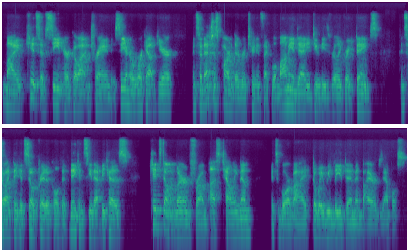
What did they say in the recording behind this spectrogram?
my kids have seen her go out and train, they see her in her workout gear. And so that's just part of their routine. It's like, well, mommy and daddy do these really great things. And so I think it's so critical that they can see that because kids don't learn from us telling them. It's more by the way we lead them and by our examples.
